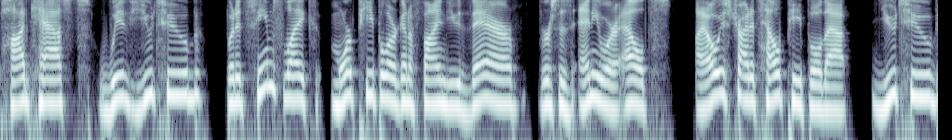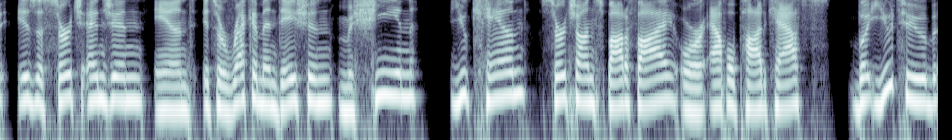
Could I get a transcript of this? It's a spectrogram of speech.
podcasts with YouTube, but it seems like more people are going to find you there versus anywhere else. I always try to tell people that YouTube is a search engine and it's a recommendation machine. You can search on Spotify or Apple Podcasts, but YouTube,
